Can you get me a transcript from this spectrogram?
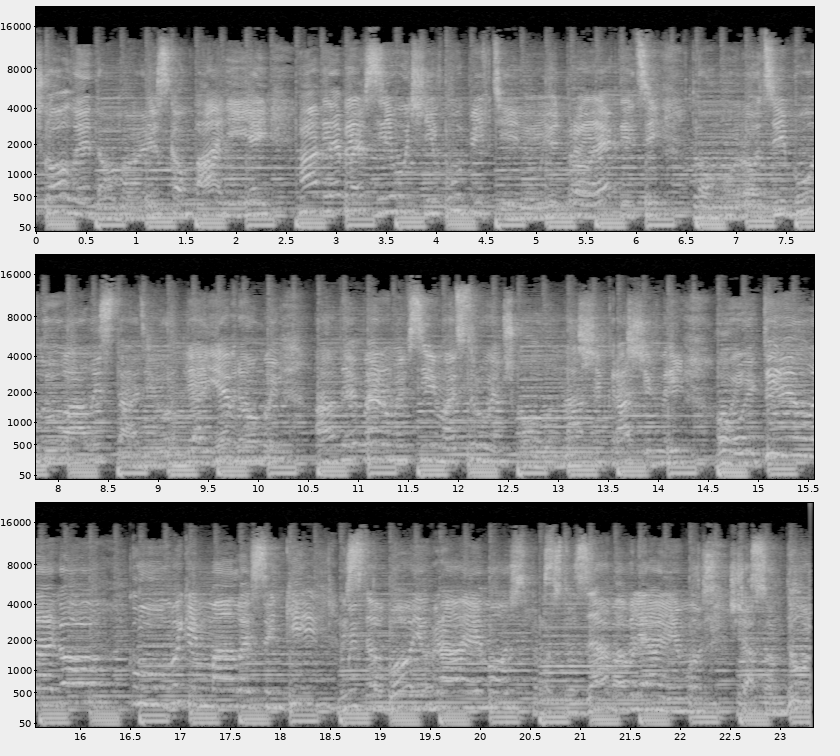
школи договір з компанією. А тепер всі учні вкупі втілюють проекти ці. В тому році будували стадіон для євроми. А тепер ми всі майструємо школу наших кращих мрій. Ой, ти лего, кубики малесенькі. Ми з тобою граємось, просто забавляємось. Часом дуже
